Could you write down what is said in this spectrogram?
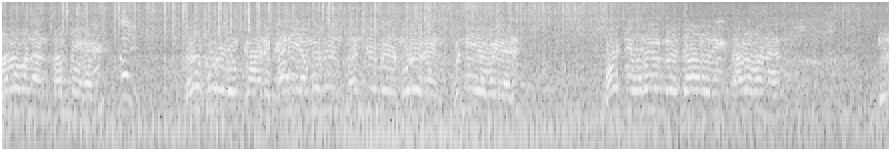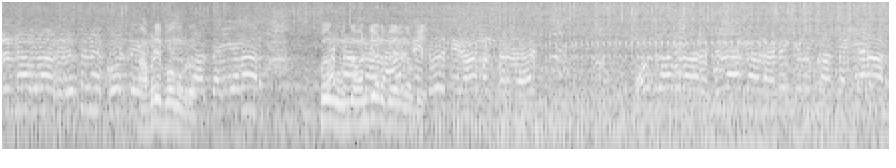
சரவணன் தம்பிகள். திருக்குறளிக்காடு கனி அமுதன் பஞ்சமிழ் முருகன் புண்ணிய வயல். ஓட்டி வருகின்ற சாரதி சரவணன். இரண்டாவதாக ரத்தின கோட்டை அப்படியே போங்க. தையனார் போங்க இந்த வண்டியோட பேருங்க அப்படியே. துளசி ராமன் பிரதர் மூன்றாவதாக பிள்ளாங்காடு அடைக்கலம் காத்த ஐயனார்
